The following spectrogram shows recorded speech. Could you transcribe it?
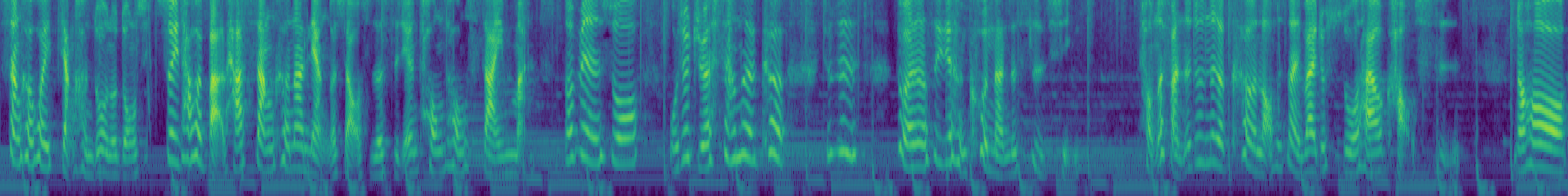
上课会讲很多很多东西，所以他会把他上课那两个小时的时间通通塞满，然后变成说，我就觉得上那个课就是对我来讲是一件很困难的事情。好，那反正就是那个课，老师上礼拜就说他要考试，然后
